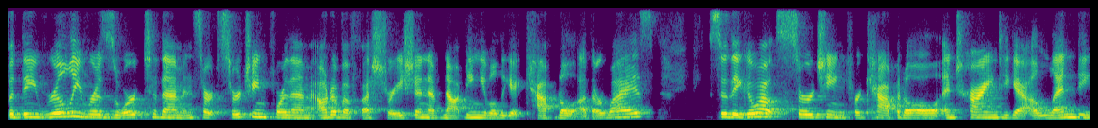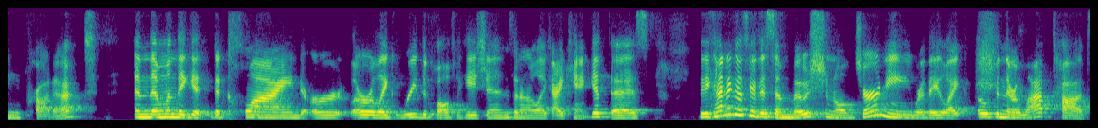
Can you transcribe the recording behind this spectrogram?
but they really resort to them and start searching for them out of a frustration of not being able to get capital otherwise. So they go out searching for capital and trying to get a lending product. And then when they get declined or, or like read the qualifications and are like, I can't get this, they kind of go through this emotional journey where they like open their laptops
